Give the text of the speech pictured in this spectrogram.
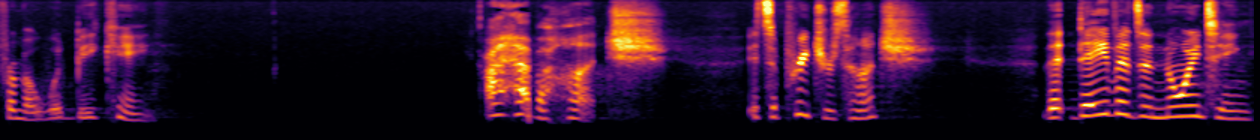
from a would be king. I have a hunch, it's a preacher's hunch, that David's anointing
